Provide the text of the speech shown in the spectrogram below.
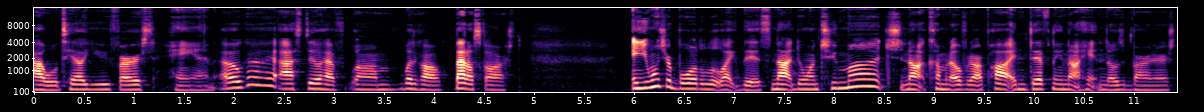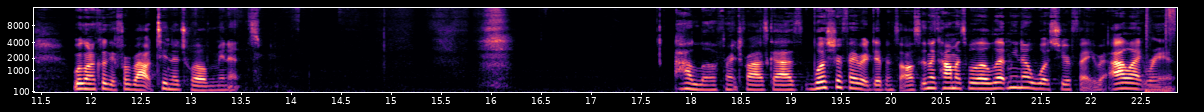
I will tell you firsthand. Okay, I still have um what do you call battle scars. And you want your boil to look like this, not doing too much, not coming over to our pot, and definitely not hitting those burners. We're gonna cook it for about ten to twelve minutes. I love French fries, guys. What's your favorite dipping sauce? In the comments below, let me know what's your favorite. I like ranch.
